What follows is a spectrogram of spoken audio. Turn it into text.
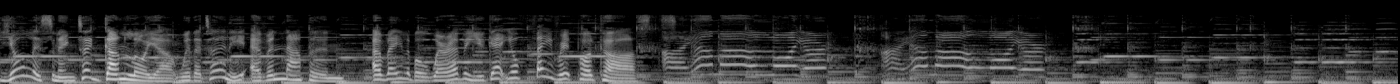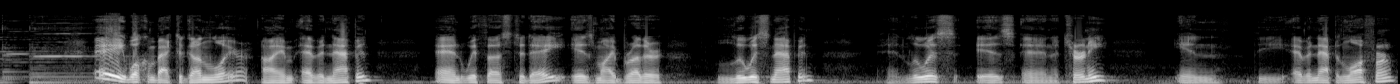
You're listening to Gun Lawyer with attorney Evan Nappen. Available wherever you get your favorite podcasts. I am a lawyer. I am a lawyer. Hey, welcome back to Gun Lawyer. I am Evan Nappen, and with us today is my brother Lewis Nappen. And Lewis is an attorney in the Evan Nappen Law Firm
